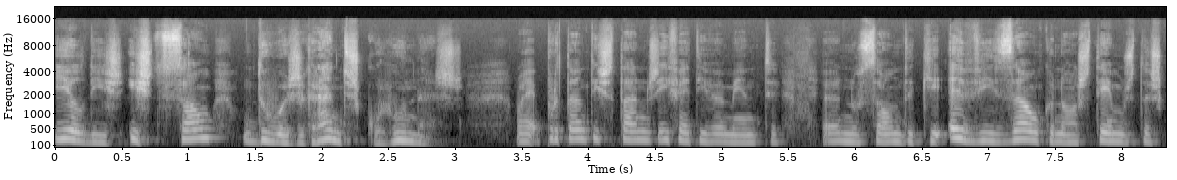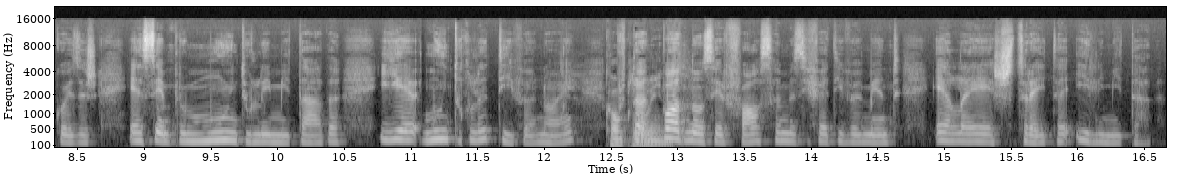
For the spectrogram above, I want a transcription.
E ele diz: Isto são duas grandes colunas. É? Portanto, isto dá-nos efetivamente a noção de que a visão que nós temos das coisas é sempre muito limitada e é muito relativa, não é? Portanto, pode não ser falsa, mas efetivamente ela é estreita e limitada.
